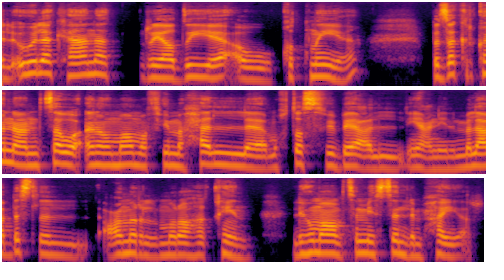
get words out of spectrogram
الأولى كانت رياضية أو قطنية. بتذكر كنا عم نتسوق أنا وماما في محل مختص في بيع يعني الملابس للعمر المراهقين اللي هو ماما بتسميه السن المحير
